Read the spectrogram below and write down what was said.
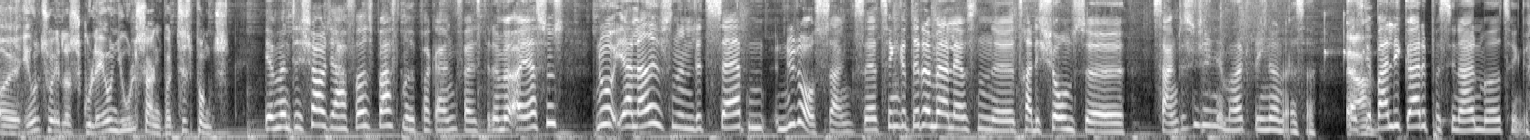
at eventuelt at skulle lave en julesang på et tidspunkt? Jamen, det er sjovt, jeg har fået spørgsmålet et par gange faktisk, det der med, og jeg synes, Nu, jeg lavede jo sådan en lidt sad nytårssang, så jeg tænker, det der med at lave sådan en uh, traditionssang, uh, det synes jeg egentlig er meget grinerende, altså. Ja. Man skal bare lige gøre det på sin egen måde, tænker.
